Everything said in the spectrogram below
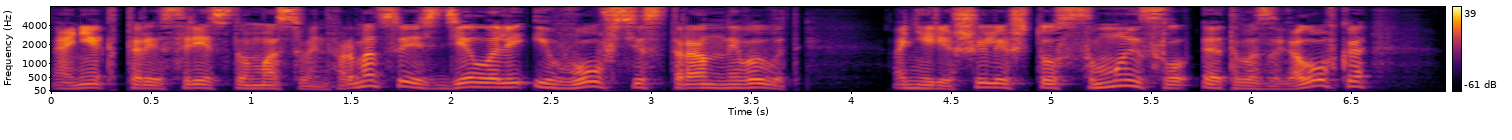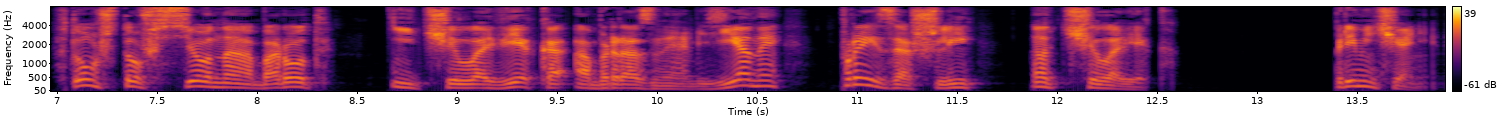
а некоторые средства массовой информации сделали и вовсе странный вывод. Они решили, что смысл этого заголовка в том, что все наоборот, и человекообразные обезьяны произошли от человека. Примечание.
